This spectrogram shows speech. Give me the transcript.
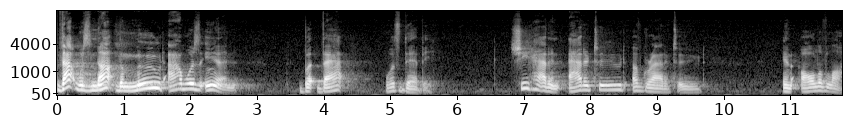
that was not the mood I was in. But that was Debbie. She had an attitude of gratitude in all of life.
